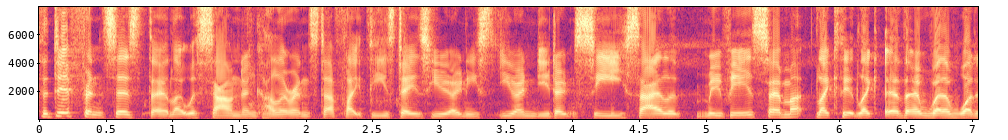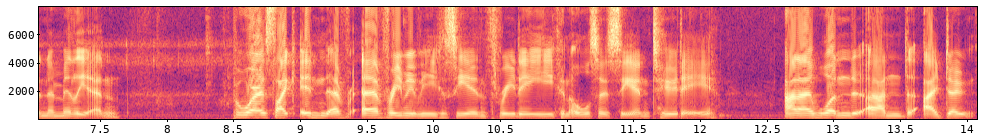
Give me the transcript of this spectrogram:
The difference is though, like with sound and color and stuff, like these days you only you only, you don't see silent movies so much. Like they like uh, they're one in a million. But whereas like in every, every movie you can see in 3D, you can also see in 2D. And I wonder, and I don't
